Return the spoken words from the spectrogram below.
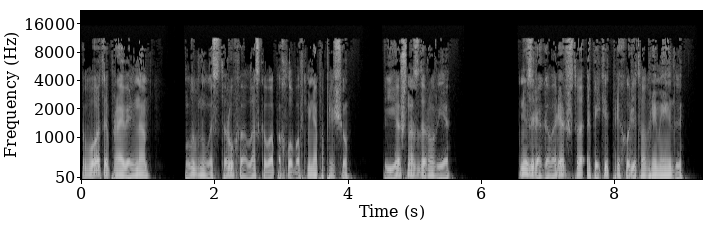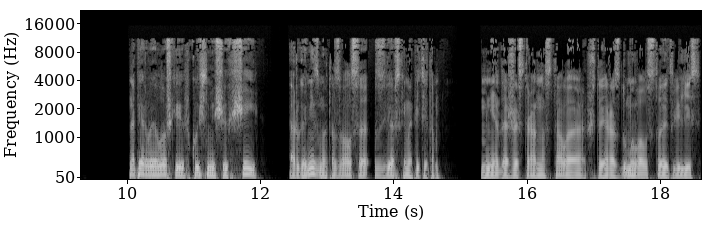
«Вот и правильно», — улыбнулась старуха, ласково похлопав меня по плечу. «Ешь на здоровье». Не зря говорят, что аппетит приходит во время еды. На первые ложки вкуснющих щей организм отозвался зверским аппетитом. Мне даже странно стало, что я раздумывал, стоит ли есть.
